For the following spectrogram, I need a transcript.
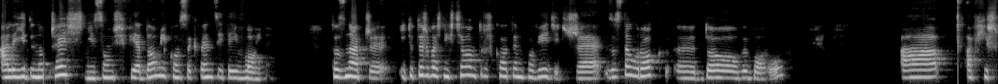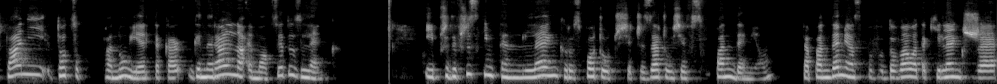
ale jednocześnie są świadomi konsekwencji tej wojny. To znaczy, i tu też właśnie chciałam troszkę o tym powiedzieć, że został rok y, do wyborów, a, a w Hiszpanii to, co panuje, taka generalna emocja, to jest lęk. I przede wszystkim ten lęk rozpoczął się, czy zaczął się z pandemią. Ta pandemia spowodowała taki lęk, że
